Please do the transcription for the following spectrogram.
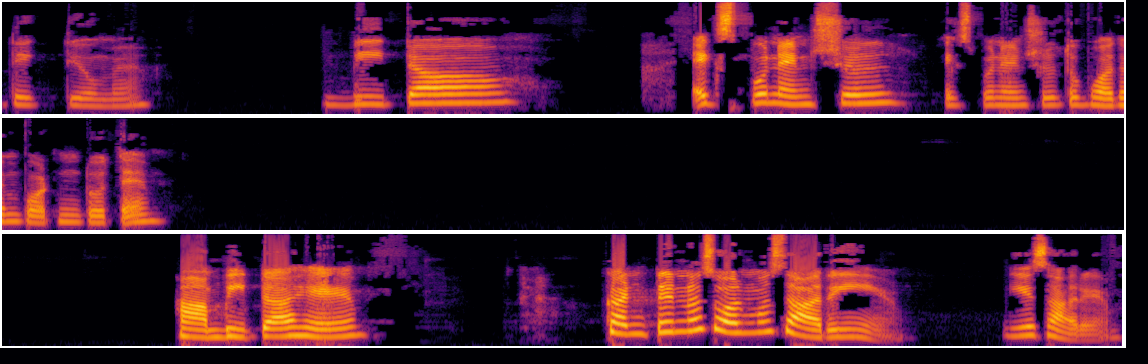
देखती हूँ मैं। बीटा एक्सपोनेंशियल एक्सपोनेंशियल तो बहुत इंपॉर्टेंट होता है। हाँ बीटा है। कंटेनर्स ऑलमोस्ट आ रही हैं। ये सारे हैं।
